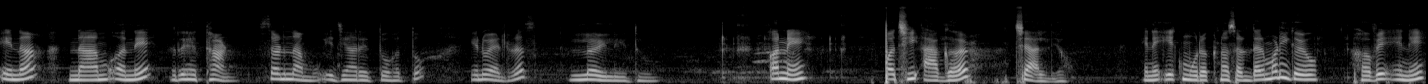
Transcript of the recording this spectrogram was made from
એના નામ અને રહેઠાણ, સરનામું, એ જ્યાં રહેતો હતો, એનો એડ્રેસ લઈ લીધું. અને પછી આગળ ચાલ્યો. એને એક મૂરખનો સરદાર મળી ગયો. હવે એને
